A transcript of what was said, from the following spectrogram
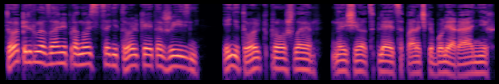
то перед глазами проносится не только эта жизнь и не только прошлое, но еще цепляется парочка более ранних.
